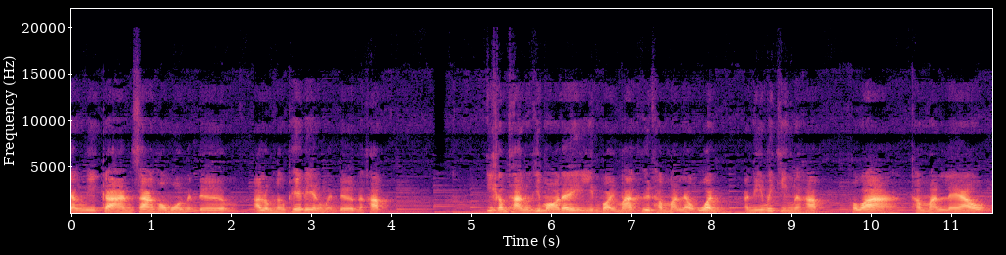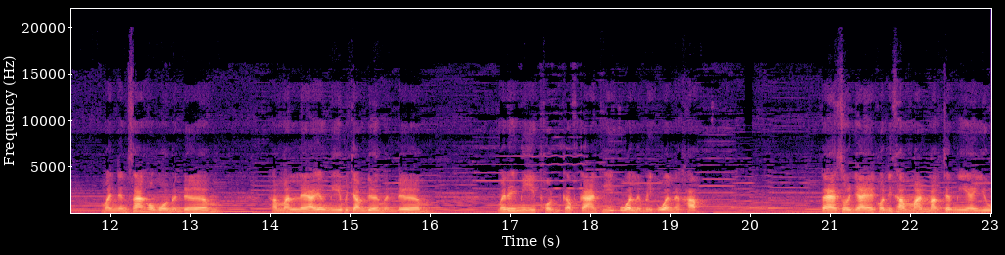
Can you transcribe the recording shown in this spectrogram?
ยังมีการสร้างฮอร์โมนเหมือนเดิม อารมณ์ทางเพศก็ยังเหมือนเดิมนะครับ อีกคำถามหนึ่งที่หมอได้ยินบ่อยมากคือทำหมันแล้วอ้วน อันนี้ไม่จริงนะครับ เพราะว่าทำหมันแล้วมันยังสร้างฮอร์โมนเหมือนเดิมทำหมันแล้วยังมีประจำเดือนเหมือนเดิม ไม่ได้มีผลกับการที่อ้วนหรือไม่อ้วนนะครับ แต่ส่วนใหญ่คนที่ทำหมันมักจะมีอายุ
